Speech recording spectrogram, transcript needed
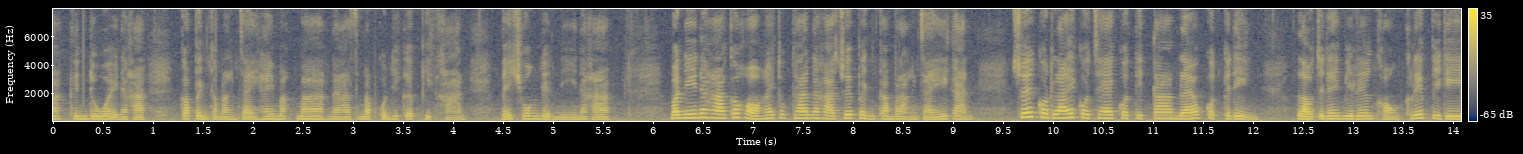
มากขึ้นด้วยนะคะ ก็เป็นกำลังใจให้มาก ๆนะคะสำหรับคนที่เกิดปีขานในช่วงเดือนนี้นะคะ วันนี้นะคะก็ขอให้ทุกท่านนะคะ ช่วยเป็นกำลังใจให้กัน ช่วยกดไลค์กดแชร์กดติดตามแล้วกดกระดิ่งเราจะได้มีเรื่องของคลิปดี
